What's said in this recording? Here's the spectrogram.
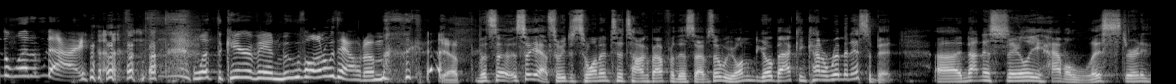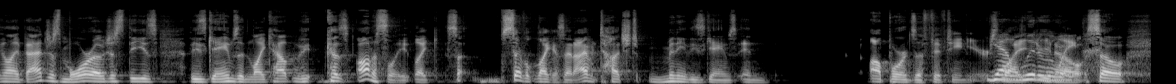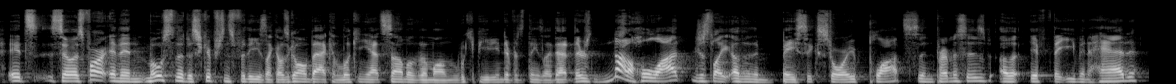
just had to let them die. let the caravan move on without them. yep. But so, so yeah, so we just wanted to talk about for this episode, we wanted to go back and kind of reminisce a bit. Uh, not necessarily have a list or anything like that, just more of just these, these games and like how, because honestly, like so, several, like I said, I haven't touched many of these games in upwards of 15 years. Yeah, Like, you literally. know, so it's, so as far, and then most of the descriptions for these, like I was going back and looking at some of them on Wikipedia and different things like that. There's not a whole lot, just like other than basic story plots and premises, uh, if they even had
